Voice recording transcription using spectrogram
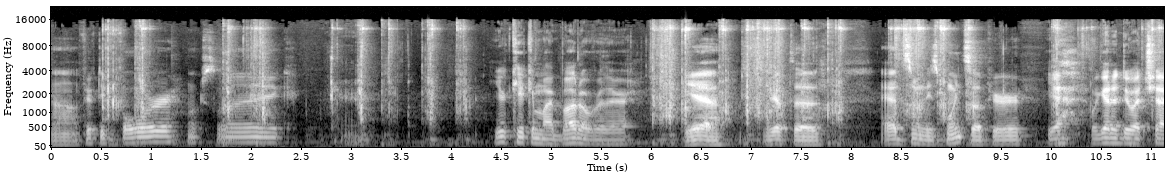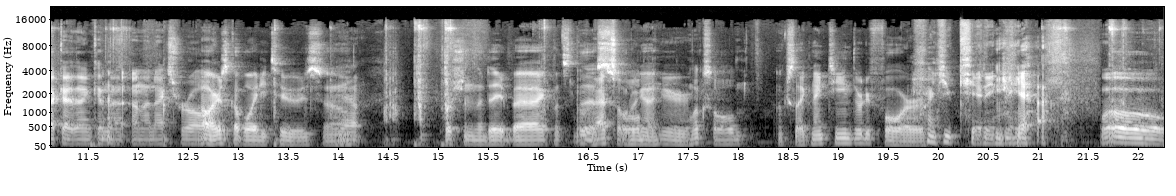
Uh, 54 looks like. You're kicking my butt over there. Yeah, we have to add some of these points up here. Yeah, we got to do a check, I think, in the on the next roll. Oh, here's a couple 82s. So yeah. pushing the date back. What's this? Ooh, that's what old. we got here? Looks old. Looks like 1934. Are you kidding me? yeah. Whoa.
